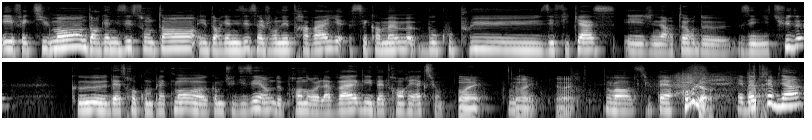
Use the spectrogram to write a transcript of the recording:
Et effectivement, d'organiser son temps et d'organiser sa journée de travail, c'est quand même beaucoup plus efficace et générateur de zénitude que d'être complètement, euh, comme tu disais, hein, de prendre la vague et d'être en réaction. Ouais, Ok. ouais, ouais. Wow, super. Cool. Eh bien, très bien.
